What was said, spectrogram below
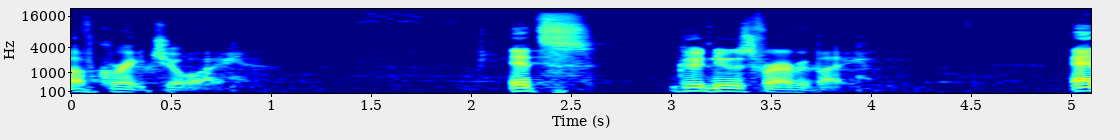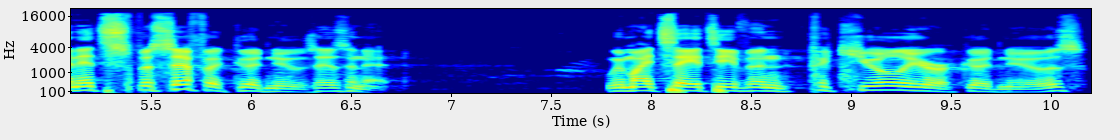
of great joy. It's good news for everybody. And it's specific good news, isn't it? We might say it's even peculiar good news.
